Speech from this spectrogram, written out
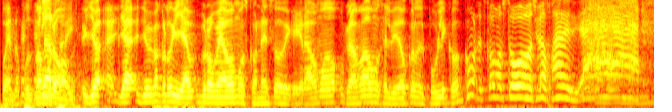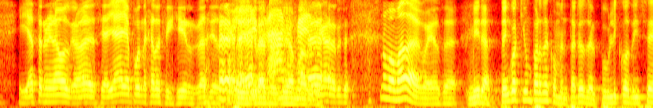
Bueno, pues vamos claro, ahí. Yo, ya, yo me acuerdo que ya bromeábamos con eso, de que grabábamos, grabábamos el video con el público. ¿Cómo, les- cómo estuvo, Ciudad Juárez? ¡Ah! Y ya terminamos grabando y decía, ya, ya pueden dejar de fingir, gracias. Sí, gracias, muy amables. Es una mamada, güey, o sea. Mira, tengo aquí un par de comentarios del público. Dice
